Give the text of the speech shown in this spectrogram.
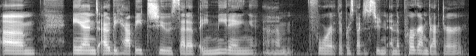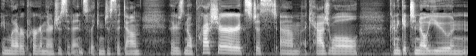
Um, and I would be happy to set up a meeting um, for the prospective student and the program director in whatever program they're interested in. So they can just sit down. There's no pressure, it's just um, a casual kind of get to know you and,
